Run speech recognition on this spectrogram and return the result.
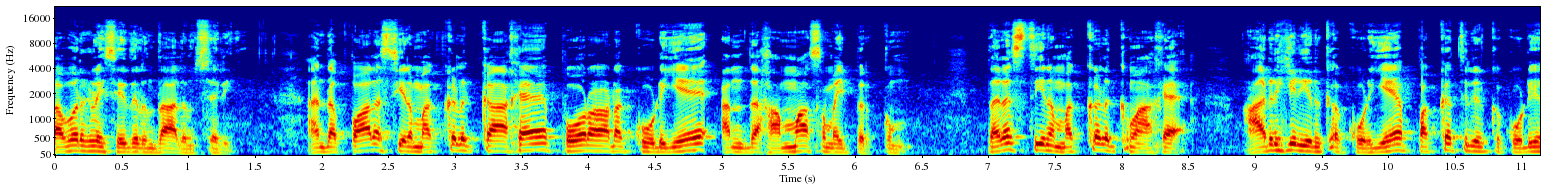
தவறுகளை செய்திருந்தாலும் சரி அந்த பாலஸ்தீன மக்களுக்காக போராடக்கூடிய அந்த ஹமாஸ் அமைப்பிற்கும் பலஸ்தீன மக்களுக்குமாக அருகில் இருக்கக்கூடிய பக்கத்தில் இருக்கக்கூடிய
